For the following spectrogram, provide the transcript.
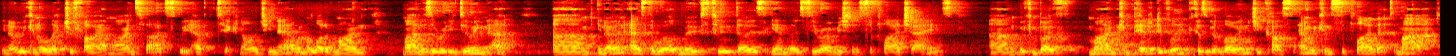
You know, we can electrify our mine sites. We have the technology now, and a lot of mine miners are already doing that. Um, you know, and as the world moves to those again those zero emission supply chains, um, we can both mine competitively because we've got low energy costs, and we can supply that demand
